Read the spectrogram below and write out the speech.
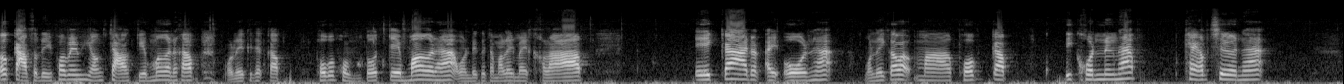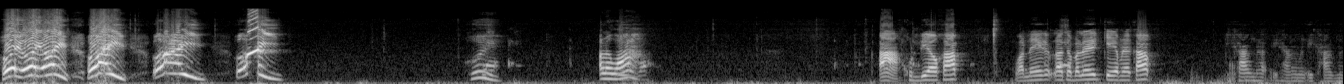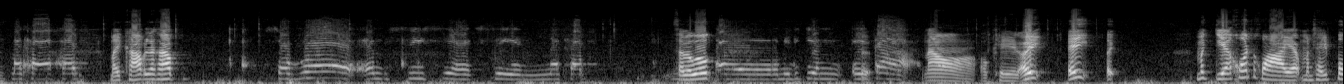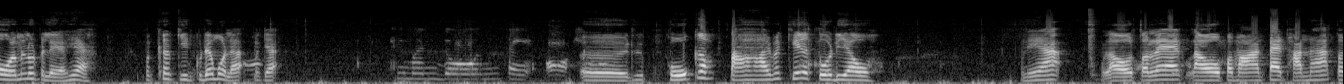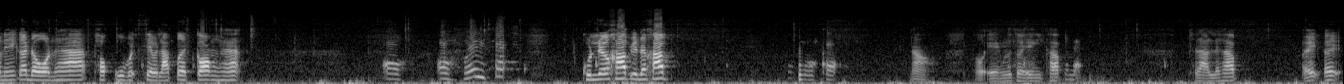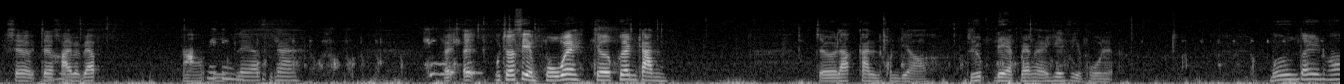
ก็กราบสวัสดีพ่อแม่พี่น้องชาวเกมเมอร์นะครับวันนี้ก็จะกลับพบกับผมโต๊ดเกมเมอร์นะฮะวันนี้ก็จะมาเล่นไหมครับเอ a i o นะฮะวันนี้ก็มาพบกับอีกคนนึงนะครับแขกรับเชิญนะฮะเฮ้ยเฮ้ยเฮ้ยเฮ้ยเฮ้ยเฮ้ยเฮ้ยอะไรวะอะคนเดียวครับ วันนี้เราจะมาเล่นเกมอะไรครับ อีกครั้งนะอีกครั้งหนึ่งอีกครั้งหนึ่งนะคะครับไม่ครับ แล้วครับเซิร์ฟเวอร์ MC 16นะครับสำหรับบุ๊กเอ่อมินิเกมเอกาน่าโอเค เอ้ย เอ้ย เอ้ย เมื่อกี้โคตรควายอะ มันใช้โปรแล้วมันหลุดไปเลยอะเฮียมันเกือบกินกูได้หมดแล้วเมื่อกี้ คือมันโดนเตะออก เออโหเกือบตายเมื่อกี้แต่ตัวเดียว อันนี้ฮะ เราตอนแรกเราประมาณแปดพันนะฮะ ตอนนี้ก็โดนนะฮะเพราะกูเสียเวลาเปิดกล้องนะฮะอ๋ออ๋อเฮ้ยฟัก คุณเดียวครับอยู่นะครับโอเคอ้าวตัวเองรู้ตัวเองครับใช่ไหมฉลาดเลยครับ เอ้ยเอ้ยเจอเจอใครแบบแบบๆอ้าวอีกแล้วสินะเอ้ยเอ้ยกูเจอเสียงผูเว้ยเจอเพื่อนกัน เจอรักกันคนเดียวจึบแดกแม่งเลยไอ้เหี้ยเสียงผูเนี่ยมึงเต้นใคร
